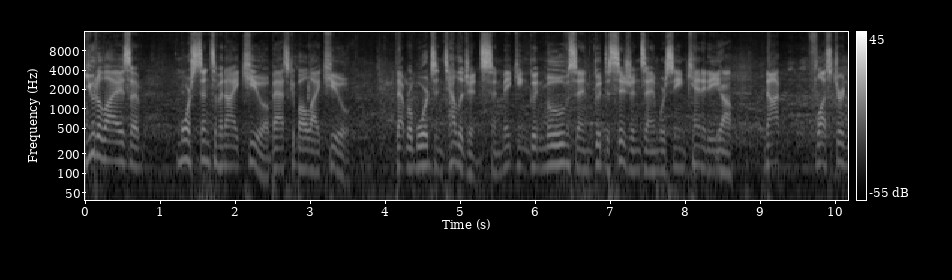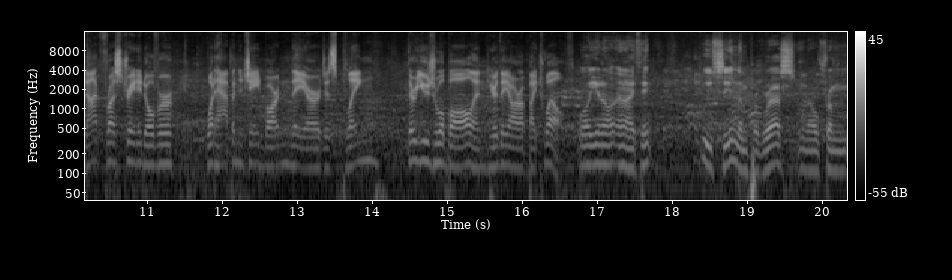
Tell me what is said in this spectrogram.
utilize a more sense of an IQ, a basketball IQ, that rewards intelligence and making good moves and good decisions. And we're seeing Kennedy Yeah. not flustered, not frustrated over what happened to Jade Martin. They are just playing their usual ball, and here they are up by 12. Well, you know, and I think we've seen them progress, you know, from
